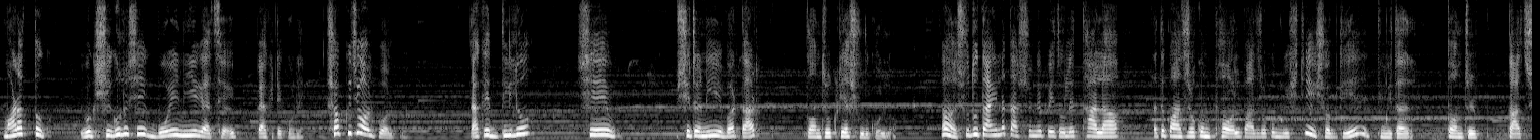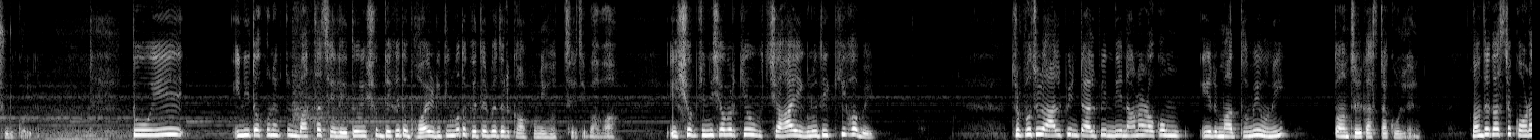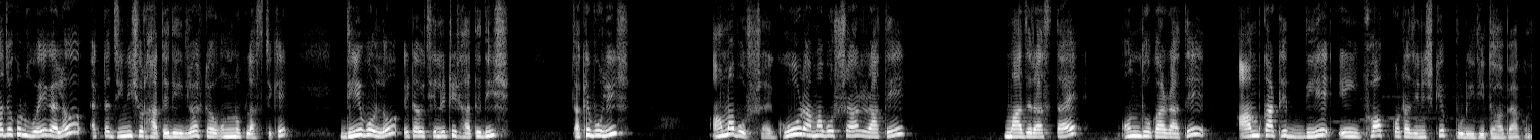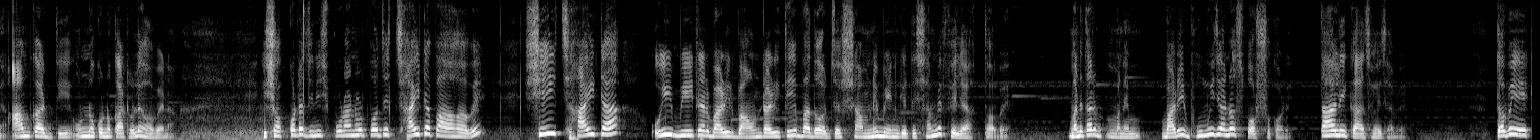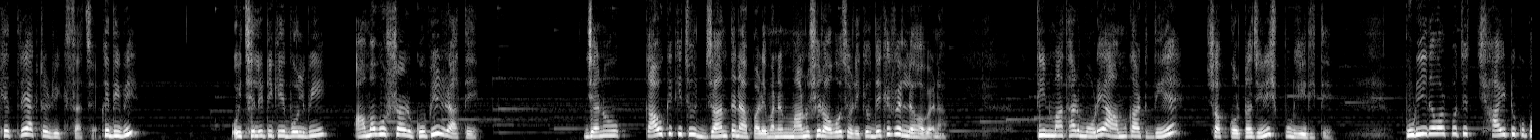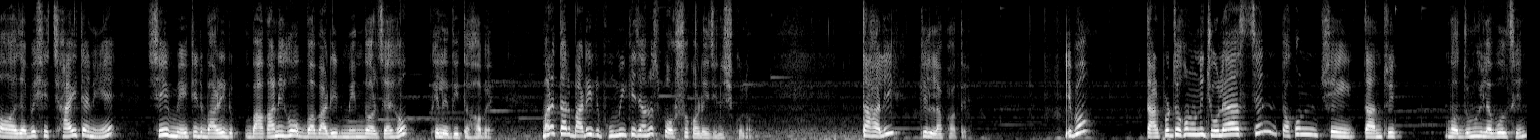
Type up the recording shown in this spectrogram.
মারাত্মক! এবং সেগুলো সে বয়ে নিয়ে গেছে ওই প্যাকেটে করে। সব কিছু অল্প অল্প। তাকে দিল, সে সেটা নিয়ে এবার তার তন্ত্রক্রিয়া শুরু করল। হ্যাঁ শুধু তাই না, তার সঙ্গে পেতলের থালা, তাতে পাঁচ রকম ফল, পাঁচ রকম মিষ্টি, এইসব দিয়ে তিনি তার তন্ত্রের কাজ শুরু করলেন। তো এই ইনি তখন একজন বাচ্চা ছেলে, তো এইসব দেখে তো ভয়, রীতিমতো ভেতর ভেতর কাঁপুনি হচ্ছে যে বাবা। এইসব জিনিস আবার কেউ চায়? এগুলো দিয়ে কী হবে? তো প্রচুর আলপিন টালপিন দিয়ে নানা রকম এর মাধ্যমে উনি তন্ত্রের কাজটা করলেন। তন্ত্রের কাজটা করা যখন হয়ে গেল, একটা জিনিস ওর হাতে দিয়ে দিল, একটা অন্য প্লাস্টিকে। দিয়ে বলল, এটা ওই ছেলেটির হাতে দিস। তাকে বলিস, আমাবস্যায়, ঘোর আমাবস্যার রাতে মাঝ রাস্তায় অন্ধকার রাতে আম কাঠের দিয়ে এই সব কটা জিনিসকে পুড়িয়ে দিতে হবে আগুনে। আম কাঠ দিয়ে, অন্য কোনো কাঠ হলে হবে না। এই সব কটা জিনিস পোড়ানোর পর যে ছাইটা পাওয়া হবে, সেই ছাইটা ওই মেয়েটার বাড়ির বাউন্ডারিতে বা দরজার সামনে মেন গেটের সামনে ফেলে রাখতে হবে। মানে তার মানে বাড়ির ভূমি যেন স্পর্শ করে, তাহলেই কাজ হয়ে যাবে। তবে এক্ষেত্রে একটা রিক্স আছে। ওকে দিবি? ওই ছেলেটিকে বলবি আমাবস্যার গভীর রাতে যেন কাউকে কিছু জানতে না পারে মানে মানুষের অগোচরে, কেউ দেখে ফেললে হবে না। তিন মাথার মোড়ে আম কাঠ দিয়ে সব কটা জিনিস পুড়িয়ে দিতে। পুড়িয়ে দেওয়ার পর যে ছাইটুকু পাওয়া যাবে, সেই ছাইটা নিয়ে সেই মেয়েটির বাড়ির বাগানে হোক বা বাড়ির মেন দরজায় হোক ফেলে দিতে হবে। মানে তার বাড়ির ভূমিকে যেন স্পর্শ করে এই জিনিসগুলো। তাহলেই কেল্লা ফতে এবং তারপর যখন উনি চলে আসছেন, তখন সেই তান্ত্রিক ভদ্রমহিলা বলছেন,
